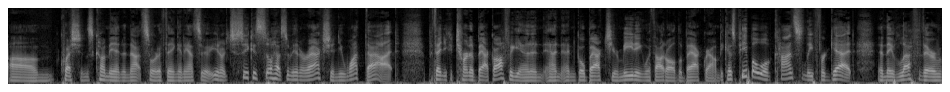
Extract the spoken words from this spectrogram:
um, questions come in and that sort of thing and answer. You know, so you can still have some interaction. You want that, but then you can turn it back off again and, and, and go back to your meeting without all the background because people will constantly forget and they've left their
